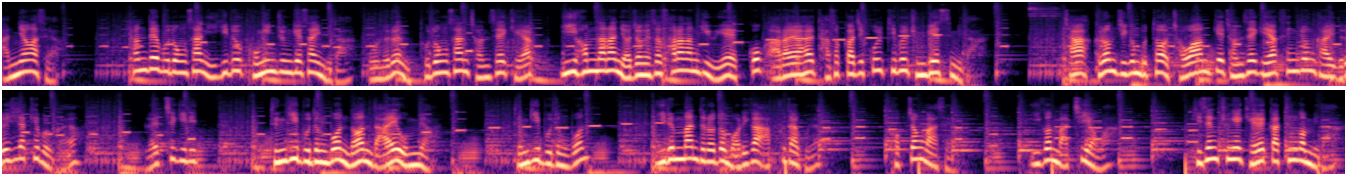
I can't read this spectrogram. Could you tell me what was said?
안녕하세요. 현대부동산 이기두 공인중개사입니다. 오늘은 부동산 전세 계약 이 험난한 여정에서 살아남기 위해 꼭 알아야 할 다섯 가지 꿀팁을 준비했습니다. 자, 그럼 지금부터 저와 함께 전세 계약 생존 가이드를 시작해 볼까요? 렛츠 기릿 등기부등본 넌 나의 운명. 등기부등본 이름만 들어도 머리가 아프다고요? 걱정 마세요. 이건 마치 영화 기생충의 계획 같은 겁니다.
